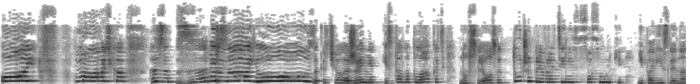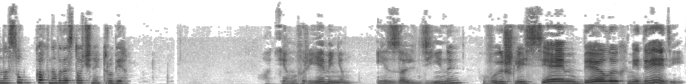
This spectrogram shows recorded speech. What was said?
«Ой, мамочка, замерзаю!» – закричала Женя и стала плакать, но слезы тут же превратились в сосульки и повисли на носу, как на водосточной трубе. А тем временем из-за льдины вышли семь белых медведей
